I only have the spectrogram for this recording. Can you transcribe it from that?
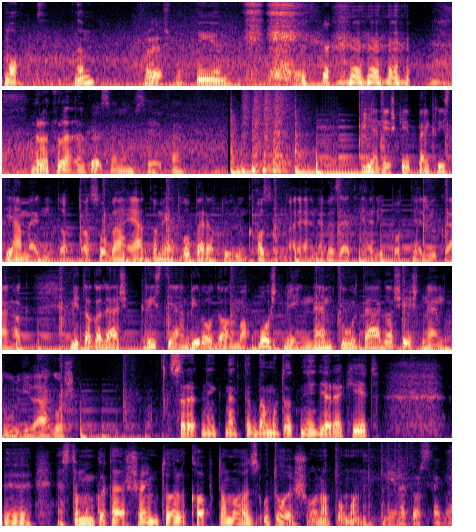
Mat, nem? Olyasmi. Igen. Gratulálok. Köszönöm szépen. Pihenésképpen Krisztián megmutatta a szobáját, amelyet operatőrünk azonnal elnevezett Harry Potter lyukának. Mitagadás, Krisztián birodalma most még nem túl tágas és nem túl világos. Szeretnék nektek bemutatni egy gyerekét. Ezt a munkatársaimtól kaptam az utolsó napomon. Németországban?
